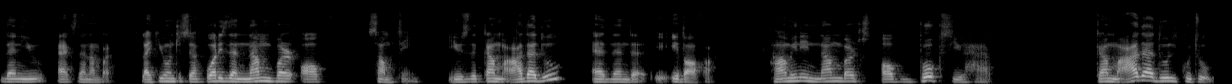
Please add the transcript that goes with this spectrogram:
Then you ask the number. Like you want to say, what is the number of something? Use the kam adadu and then the idafa. How many numbers of books you have? Kam adadul kutub.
